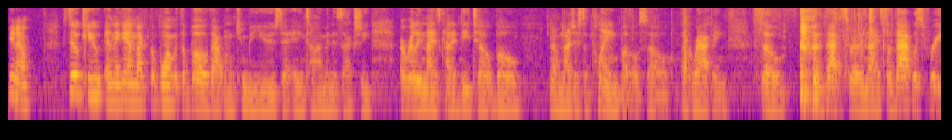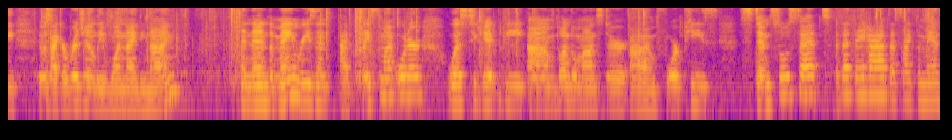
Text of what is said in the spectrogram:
you know, still cute. And again, like the one with the bow, that one can be used at any time, and it's actually a really nice kind of detailed bow. Um, not just a plain bow, so like wrapping. So that's really nice. So that was free. It was like originally 199 and then the main reason I placed my order was to get the um, Bundle Monster um, four-piece stencil set that they have. That's like the Man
